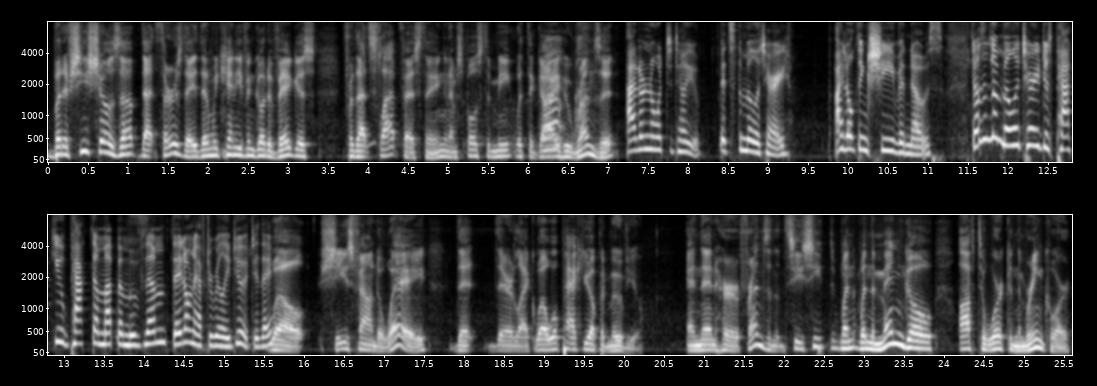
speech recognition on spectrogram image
But if she shows up that Thursday, then we can't even go to Vegas for that Slapfest thing, and I'm supposed to meet with the guy Well- who runs it. I don't know what to tell you. It's the military. I don't think she even knows. Doesn't the military just pack you, pack them up, and move them? They don't have to really do it, do they? Well, she's found a way that they're like, well, we'll pack you up and move you. And then her friends and see, she when when the men go off to work in the Marine Corps,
